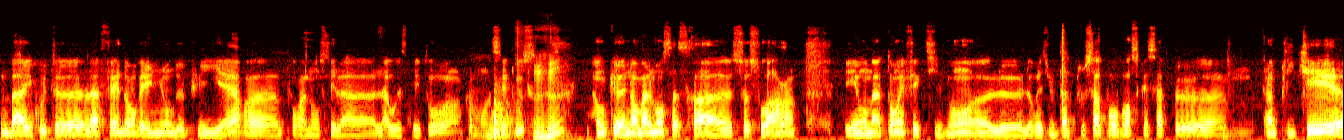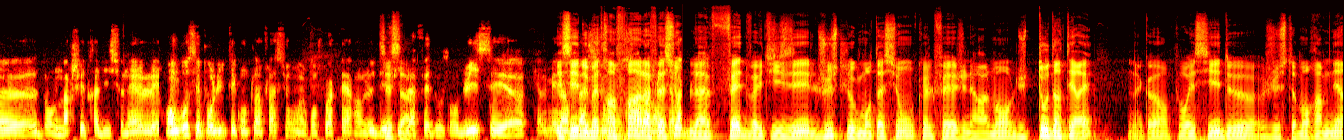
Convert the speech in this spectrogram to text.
Bah écoute, euh, la Fed en réunion depuis hier euh, pour annoncer la, hausse des taux, hein, comme on le sait tous. Mhm. Donc euh, normalement, ça sera ce soir et on attend effectivement le, résultat de tout ça pour voir ce que ça peut impliquer dans le marché traditionnel. En gros, c'est pour lutter contre l'inflation, hein, qu'on soit clair. Hein. le défi de la Fed aujourd'hui, c'est essayer de mettre un frein à l'inflation. La Fed va utiliser juste l'augmentation qu'elle fait généralement du taux d'intérêt d'accord, pour essayer de euh, justement ramener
